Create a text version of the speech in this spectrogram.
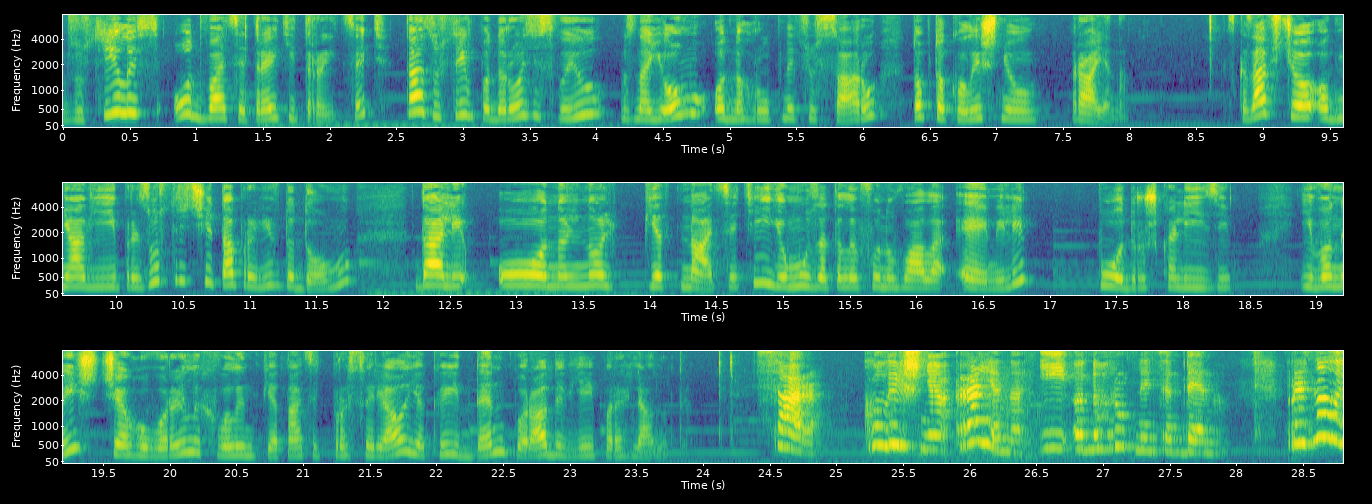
зустрілись о 23.30 та зустрів по дорозі свою знайому одногрупницю Сару, тобто колишню Райана. Сказав, що обняв її при зустрічі та привів додому. Далі о 00.15 йому зателефонувала Емілі, подружка Лізі, і вони ще говорили хвилин 15 про серіал, який Ден порадив їй переглянути. Сара, колишня Райана і одногрупниця Дена, признала,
